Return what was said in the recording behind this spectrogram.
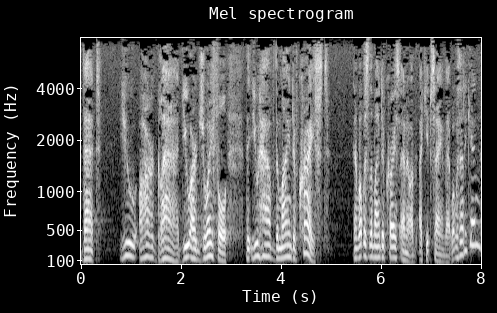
that you are glad, you are joyful that you have the mind of Christ. And what was the mind of Christ? I know, I keep saying that. What was that again?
